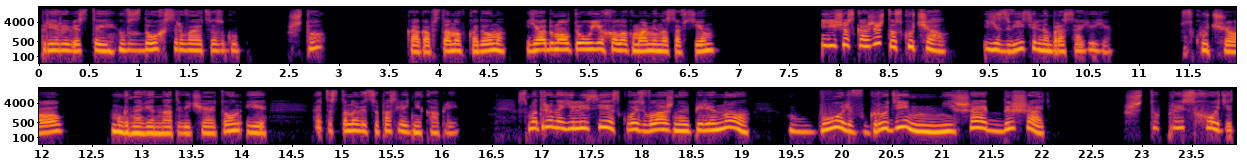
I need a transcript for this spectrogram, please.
прерывистый вздох срывается с губ. Что? Как обстановка дома? Я думал, ты уехала к маме насовсем. Еще скажи, что скучал. Язвительно бросаю я. Скучал? Мгновенно отвечает он, и это становится последней каплей. Смотрю на Елисея сквозь влажную пелену, боль в груди мешает дышать. «Что происходит?»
